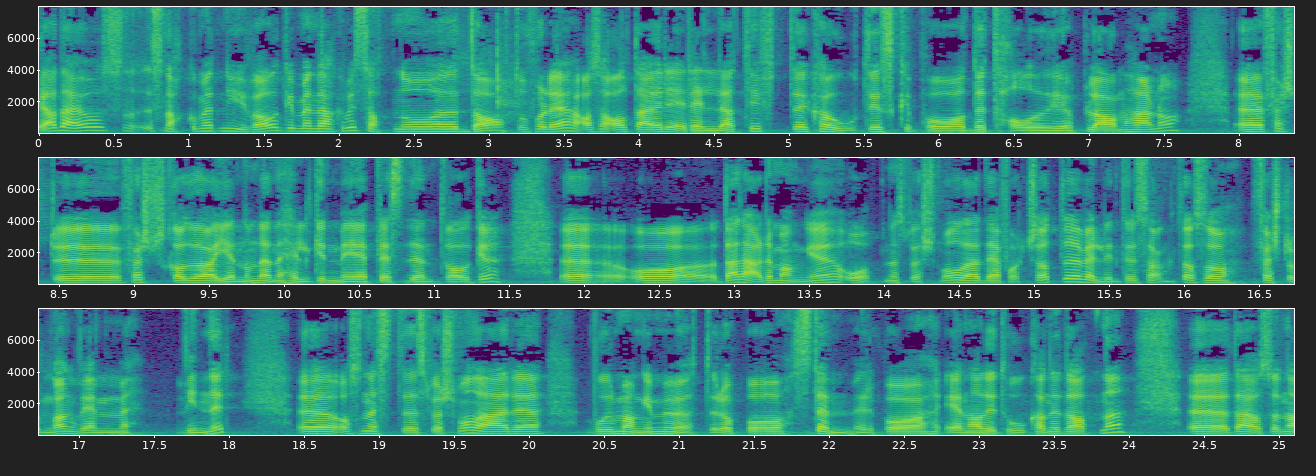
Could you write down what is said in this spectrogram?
Ja, Det er jo snakk om et nyvalg, men det har ikke blitt satt noe dato for det. Altså, Alt er jo relativt eh, kaotisk på detaljplan her nå. Eh, først, først skal du gjennom denne helgen med presidentvalget. Eh, og Der er det mange åpne spørsmål. Det er fortsatt veldig interessant. Altså, Første omgang, hvem vinner. Eh, og så Neste spørsmål er eh, hvor mange møter opp og stemmer på en av de to kandidatene. Det er også en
